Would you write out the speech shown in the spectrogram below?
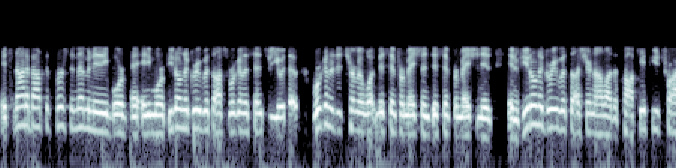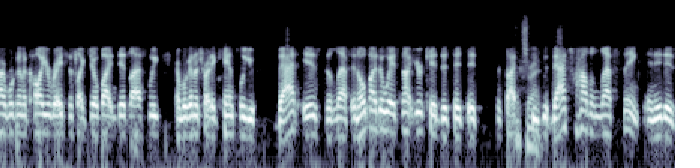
It's not about the First Amendment anymore. Anymore, if you don't agree with us, we're going to censor you. It's a, we're going to determine what misinformation and disinformation is. And if you don't agree with us, you're not allowed to talk. If you try, we're going to call you racist, like Joe Biden did last week, and we're going to try to cancel you. That is the left. And oh, by the way, it's not your kids. It's it's it's society. That's, right. That's how the left thinks, and it is.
